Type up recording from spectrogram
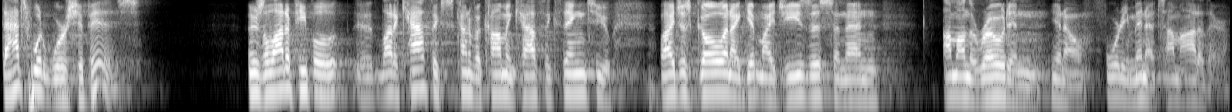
That's what worship is. There's a lot of people, a lot of Catholics, kind of a common Catholic thing to, well, I just go and I get my Jesus and then I'm on the road in, you know, 40 minutes, I'm out of there.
